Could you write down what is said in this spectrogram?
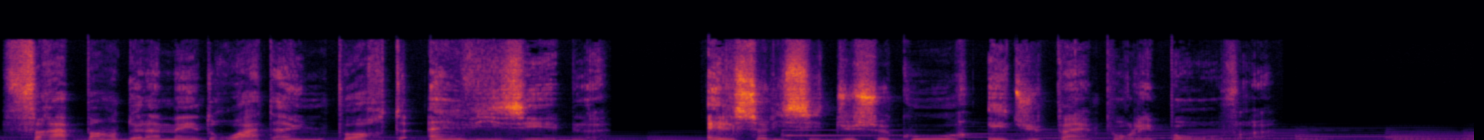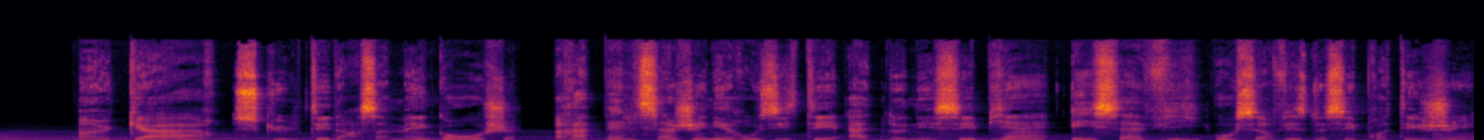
frappant de la main droite à une porte invisible. Elle sollicite du secours et du pain pour les pauvres. Un cœur, sculpté dans sa main gauche, rappelle sa générosité à donner ses biens et sa vie au service de ses protégés.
